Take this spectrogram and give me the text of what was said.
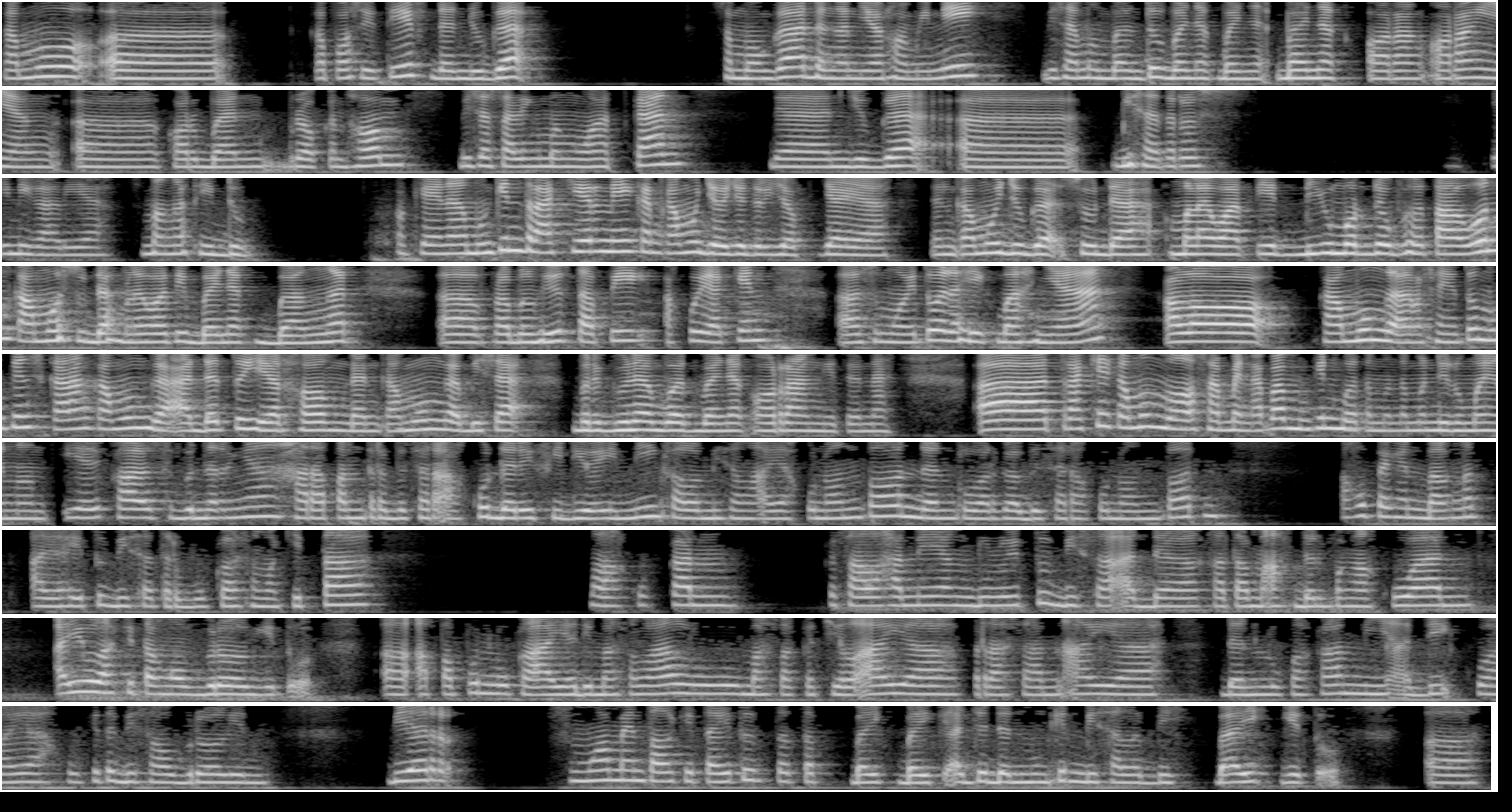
kamu eh, ke positif dan juga semoga dengan your home ini bisa membantu banyak banyak banyak orang-orang yang uh, korban broken home bisa saling menguatkan dan juga uh, bisa terus ini kali ya semangat hidup. Oke, nah mungkin terakhir nih kan kamu jauh-jauh dari Jogja ya dan kamu juga sudah melewati di umur 20 tahun kamu sudah melewati banyak banget uh, problem hidup tapi aku yakin uh, semua itu ada hikmahnya. Kalau kamu nggak ngerasain itu mungkin sekarang kamu nggak ada tuh your home dan kamu nggak bisa berguna buat banyak orang gitu. Nah uh, terakhir kamu mau sampaikan apa mungkin buat teman-teman di rumah yang nonton? Ya kalau sebenarnya harapan terbesar aku dari video ini kalau misalnya ayahku nonton dan keluarga besar aku nonton, aku pengen banget ayah itu bisa terbuka sama kita melakukan kesalahannya yang dulu itu bisa ada kata maaf dan pengakuan. Ayolah kita ngobrol gitu. Uh, apa pun luka ayah di masa lalu masa kecil ayah perasaan ayah dan luka kami adikku ayahku kita bisa obrolin. Biar semua mental kita itu tetap baik-baik aja dan mungkin bisa lebih baik gitu. Uh,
